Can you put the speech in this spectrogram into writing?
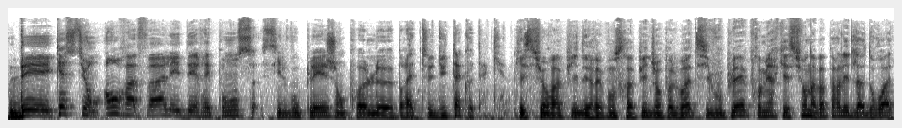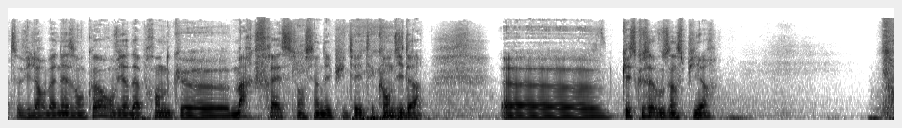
Des questions en rafale et des réponses, s'il vous plaît, Jean-Paul Brett du tac au tac. Question rapide et réponse rapide, Jean-Paul Brett, s'il vous plaît. Première question, on n'a pas parlé de la droite villeurbanaise encore. On vient d'apprendre que Marc Fraisse, l'ancien député, était candidat. Euh, qu'est-ce que ça vous inspire?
